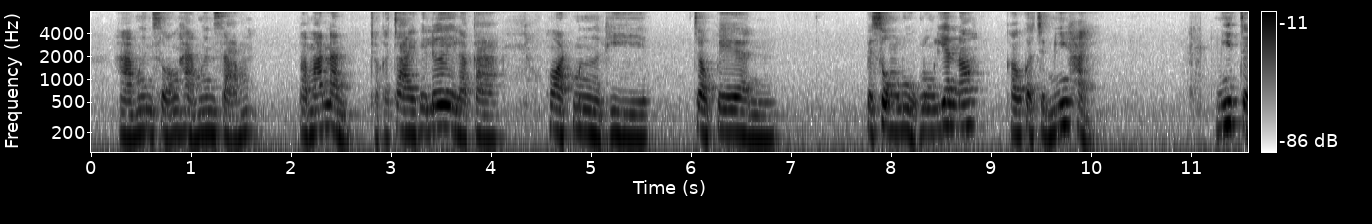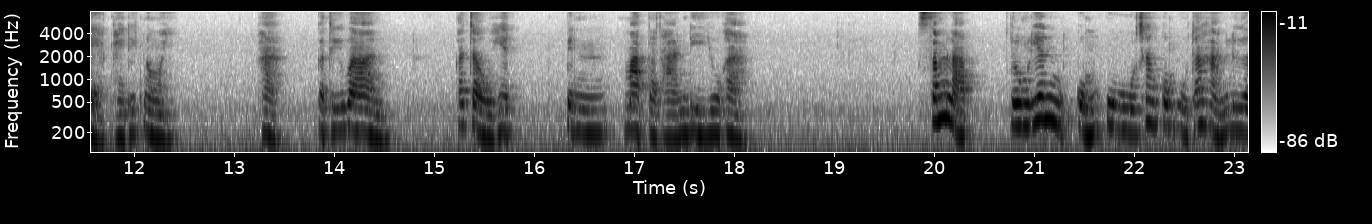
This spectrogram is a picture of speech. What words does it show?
ๆหาหมื่นสองหาหมื่นสามประมาณนั้นเจะกระจายไปเลยราคาหอดมือทีเจ้าเป็นไปส่งลูกโรงเรียนเนาะเขาก็จะมีให้มีแจกให้เด็กน้อย ค่ะกะถือว่านก็เจ้าเฮ็ดเป็นมาตรฐานดีอยู่ค่ะสำหรับ โรงเรียนกรมอูช่างกรมอูทหารเรือ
